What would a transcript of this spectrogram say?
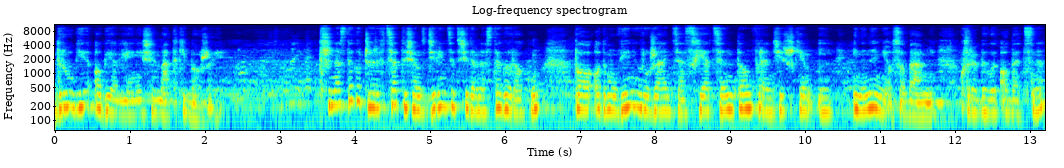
Drugie objawienie się Matki Bożej. 13 czerwca 1917 roku, po odmówieniu różańca z Hyacyntą, Franciszkiem i innymi osobami, które były obecne,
